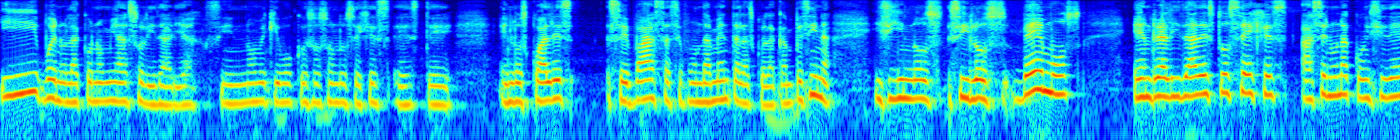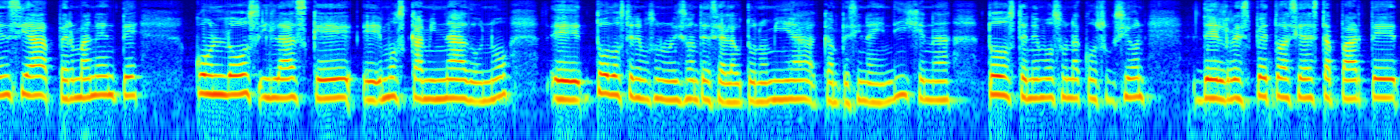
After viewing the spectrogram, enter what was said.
y bueno la economía solidaria si no me equivoco esos son los ejes este en los cuales se basa se fundamenta la escuela campesina y si nos si los vemos en realidad estos ejes hacen una coincidencia permanente con los y las que hemos caminado, ¿no? Eh, todos tenemos un horizonte hacia la autonomía campesina e indígena, todos tenemos una construcción del respeto hacia esta parte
